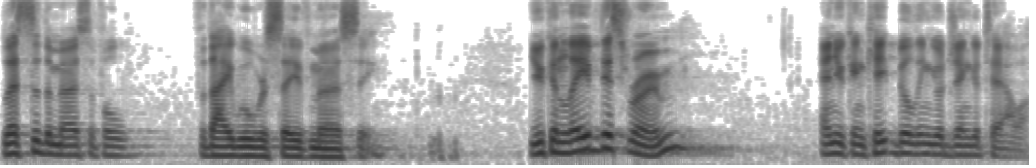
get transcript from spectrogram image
Blessed are the merciful, for they will receive mercy. You can leave this room and you can keep building your Jenga tower.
